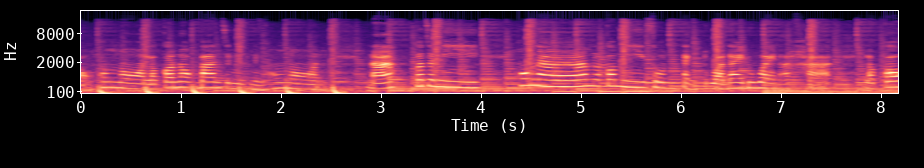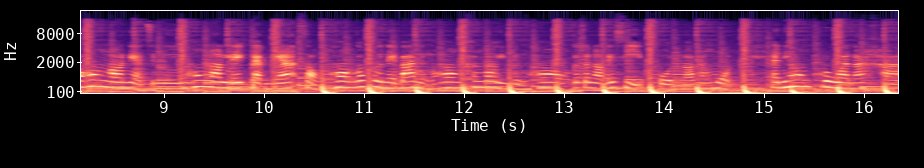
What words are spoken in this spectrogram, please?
2 ห้องนอน แล้วก็นอกบ้านจะมีอีกหนึ่งห้องนอนนะ ก็จะมีห้องน้ำแล้วก็มีโซนแต่งตัวได้ด้วยนะคะ แล้วก็ห้องนอนเนี่ยจะมีห้องนอนเล็กแบบนี้ยสองห้องก็คือในบ้านหนึ่งห้องข้างนอกอีกหนึ่งห้อง ก็จะนอนได้สี่คนเนาะทั้งหมด และนี่ห้องครัวนะคะ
